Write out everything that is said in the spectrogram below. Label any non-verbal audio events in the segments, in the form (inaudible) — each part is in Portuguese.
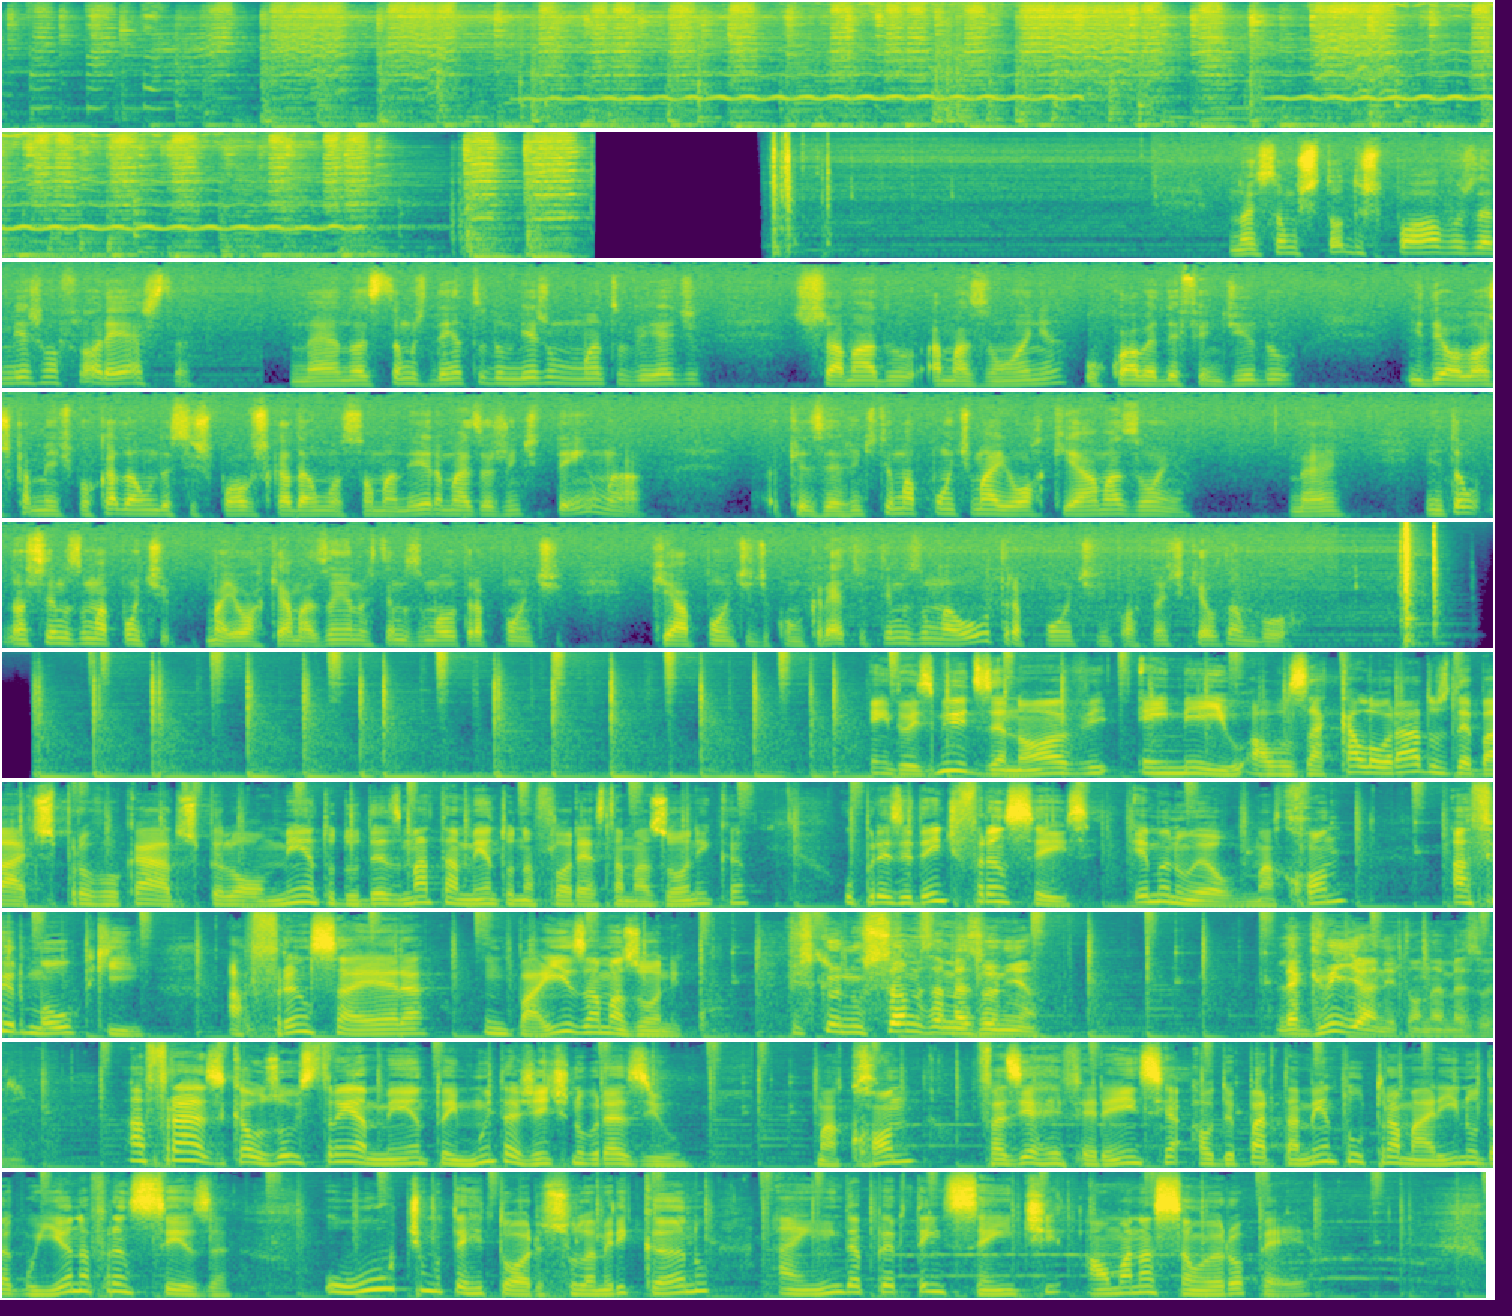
Nós somos todos povos da mesma floresta, né? Nós estamos dentro do mesmo manto verde chamado Amazônia, o qual é defendido ideologicamente por cada um desses povos, cada um à sua maneira, mas a gente tem uma, quer dizer, a gente tem uma ponte maior que é a Amazônia, né? Então, nós temos uma ponte maior que a Amazônia, nós temos uma outra ponte que é a ponte de concreto, e temos uma outra ponte importante que é o tambor. Em 2019, em meio aos acalorados debates provocados pelo aumento do desmatamento na floresta amazônica, o presidente francês Emmanuel Macron afirmou que a França era um país amazônico. Puisque nous sommes amazoniens. La Guyane est en Amazonie. A frase causou estranhamento em muita gente no Brasil. Macron fazia referência ao departamento ultramarino da Guiana Francesa, o último território sul-americano ainda pertencente a uma nação europeia.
